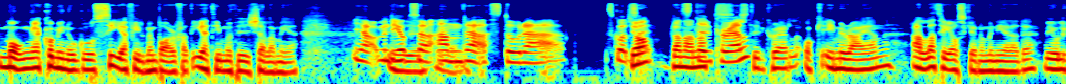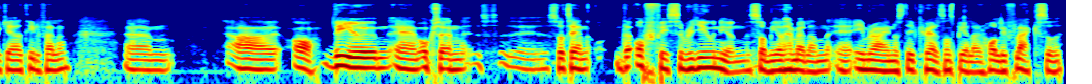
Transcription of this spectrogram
många kommer nog gå och se filmen bara för att det är Timothy Chalamet. Ja, men det är i- också ja. andra stora skådisar. Ja, bland Steve annat Carell. Steve Carell och Amy Ryan. Alla tre Oscar-nominerade vid olika tillfällen. Um, ja, det är ju eh, också en, eh, så att säga, en The Office reunion som är där mellan eh, Amy Ryan och Steve Carell som spelar Holly Flax och,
